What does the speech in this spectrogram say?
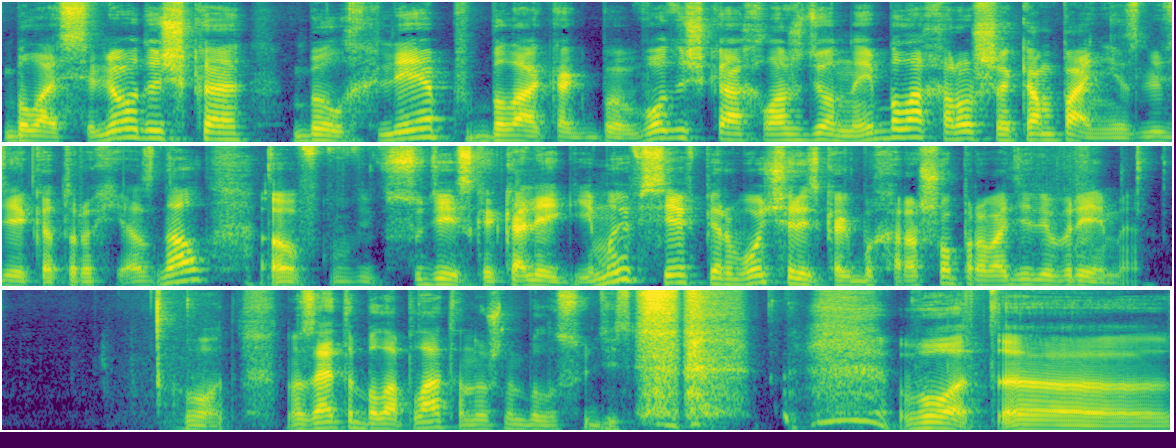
была селедочка, был хлеб, была как бы водочка охлажденная, и была хорошая компания из людей, которых я знал э, в, в судейской коллегии. И мы все в первую очередь как бы хорошо проводили время. Вот. Но за это была плата, нужно было судить. Вот. Э,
